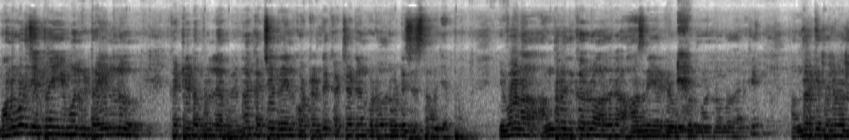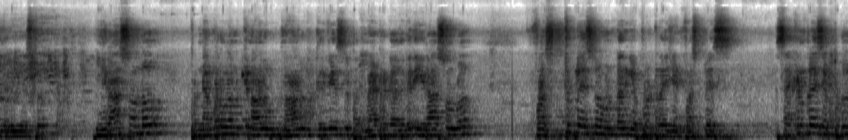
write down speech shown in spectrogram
మనం కూడా చెప్పా ఈ ఊరికి ట్రైన్లు కట్టే డబ్బులు లేకపోయినా కచ్చే ట్రైన్ కొట్టండి కచ్చే ట్రైన్ కొట్టకపోతే నోటీస్ ఇస్తామని చెప్పాం. ఇవాళ అందరు అధికారులు హాజరు హాజరయ్యారు ఇక్కడ గుంటూరు మండలంలో దానికి. అందరికీ ధన్యవాదాలు తెలియజేస్తూ ఈ రాష్ట్రంలో ఇప్పుడు నెంబర్ వన్కి నాలుగు నాలుగు గ్రీవియన్స్లు పెద్ద మ్యాటర్ కాదు కానీ ఈ రాష్ట్రంలో ఫస్ట్ ప్లేస్లో ఉండడానికి ఎప్పుడు ట్రై చేయండి ఫస్ట్ ప్లేస్. సెకండ్ ప్లేస్ ఎప్పుడు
